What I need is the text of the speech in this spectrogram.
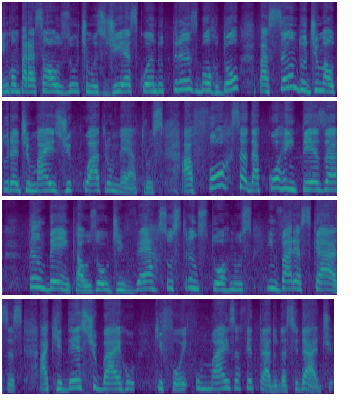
em comparação aos últimos dias, quando transbordou, passando de uma altura de mais de 4 metros. A força da correnteza também causou diversos transtornos em várias casas aqui deste bairro, que foi o mais afetado da cidade.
